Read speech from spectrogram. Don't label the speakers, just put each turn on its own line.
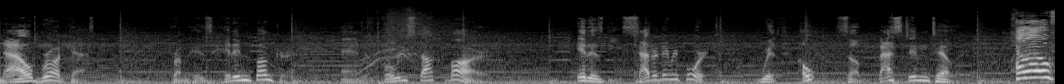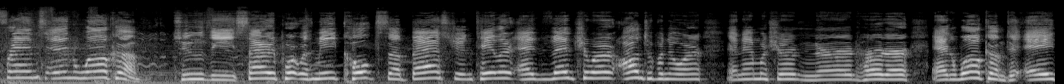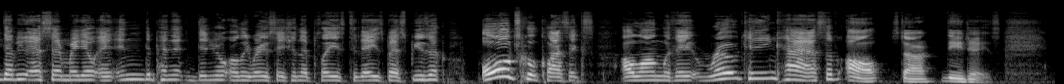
Now broadcasting from his hidden bunker and fully stocked bar, it is the Saturday Report with Colt Sebastian Taylor.
Hello, friends, and welcome to the Saturday Report with me, Colt Sebastian Taylor, adventurer, entrepreneur, and amateur nerd herder. And welcome to AWSM Radio, an independent digital only radio station that plays today's best music, old school classics, along with a rotating cast of all star DJs.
